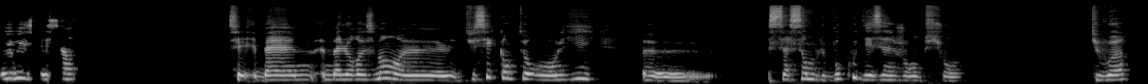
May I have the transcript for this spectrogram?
Oui, oui, c'est ça. Ben, malheureusement, tu sais, quand on lit, ça semble beaucoup des injonctions. Tu vois,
